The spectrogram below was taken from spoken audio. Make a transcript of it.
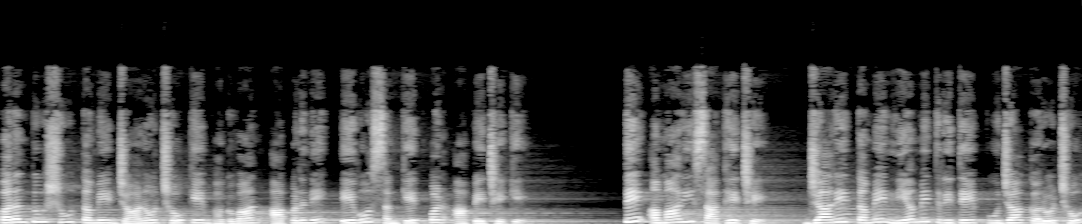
પરંતુ શું તમે જાણો છો કે ભગવાન આપણને એવો સંકેત પણ આપે છે કે તે અમારી સાથે છે? જ્યારે તમે નિયમિત રીતે પૂજા કરો છો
